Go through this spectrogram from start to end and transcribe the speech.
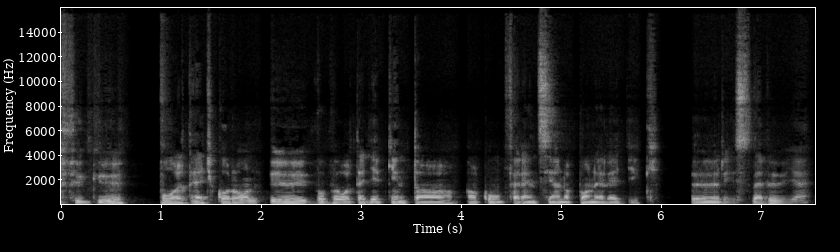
függő volt egykoron. Ő volt egyébként a, a konferencián a panel egyik résztvevője.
